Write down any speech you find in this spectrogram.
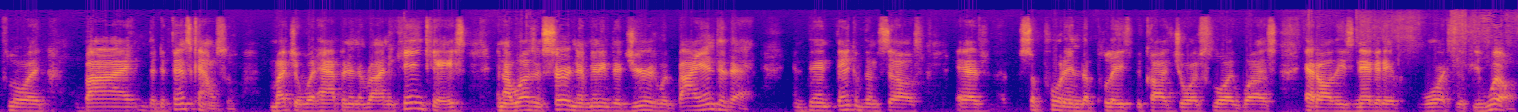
Floyd by the defense counsel. Much of what happened in the Rodney King case, and I wasn't certain if many of the jurors would buy into that and then think of themselves as supporting the police because George Floyd was had all these negative warts, if you will.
